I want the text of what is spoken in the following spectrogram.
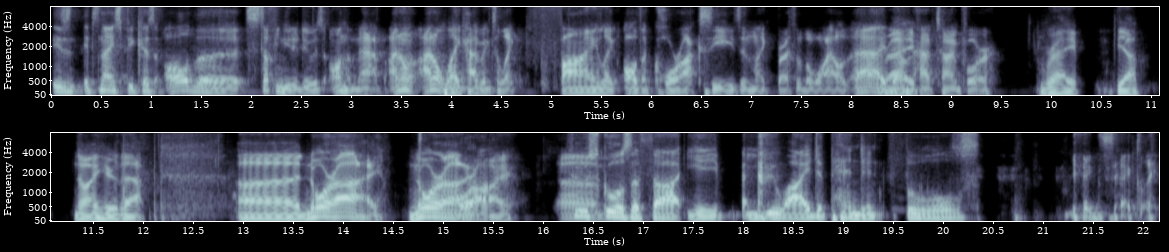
is it's nice because all the stuff you need to do is on the map. I don't I don't like having to like find like all the Korok seeds and like Breath of the Wild. I Right. don't have time for. Right. Yeah. No, I hear that. Uh, nor I. Nor I. Nor I. Two Um, schools of thought, ye UI dependent fools. Yeah, exactly.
